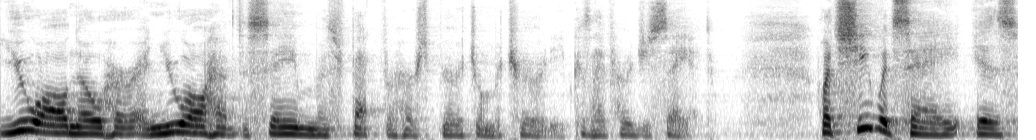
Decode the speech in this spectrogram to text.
you all know her, and you all have the same respect for her spiritual maturity because I've heard you say it. What she would say is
